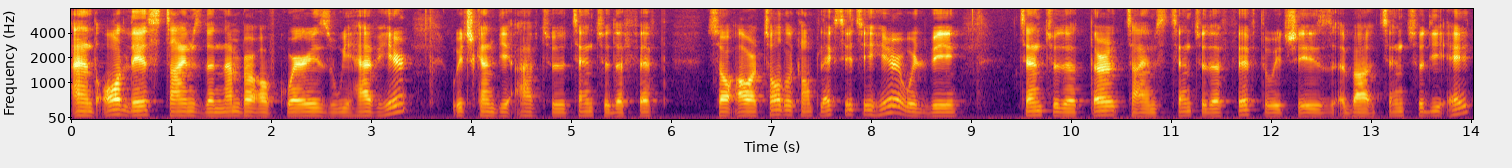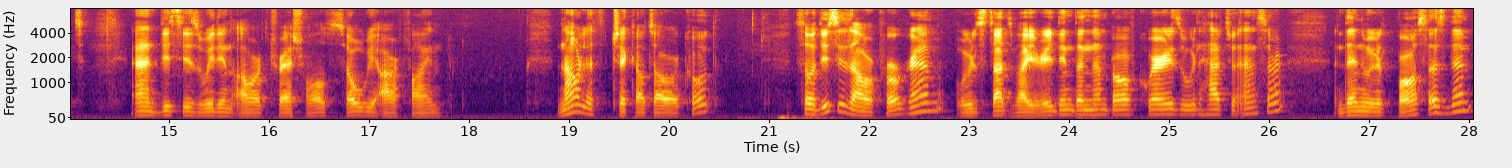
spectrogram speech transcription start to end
and all this times the number of queries we have here which can be up to 10 to the fifth. So our total complexity here will be 10 to the third times 10 to the fifth which is about 10 to the 8 and this is within our threshold so we are fine. Now let's check out our code. So this is our program. We'll start by reading the number of queries we'll have to answer and then we will process them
